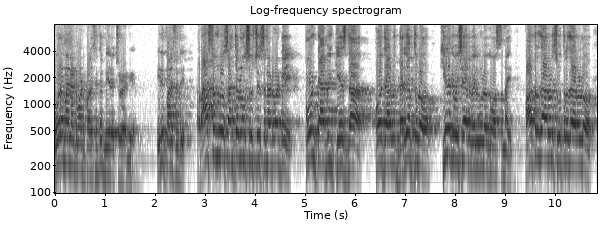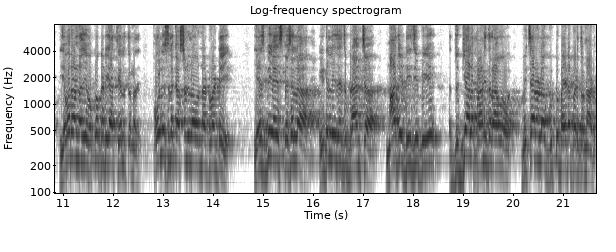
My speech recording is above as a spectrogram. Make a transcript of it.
ఘోరమైనటువంటి పరిస్థితి మీరే చూడండి ఇది పరిస్థితి. రాష్ట్రంలో సంచలనం సృష్టిస్తున్నటువంటి ఫోన్ ట్యాపింగ్ కేసు దా పోజాడు దర్యాప్తులో కీలక విషయాలు వెలుగులోకి వస్తున్నాయి. పాత్రదారులు సూత్రధారులు ఎవరన్నది ఒక్కొక్కటిగా తేలుతున్నది. పోలీసుల కస్టడీలో ఉన్నటువంటి ఎస్బీఐ స్పెషల్ ఇంటెలిజెన్స్ బ్రాంచ్ మాజీ డీజీపీ దుగ్గ్యాల ప్రణీతరావు విచారణలో గుట్టు బయట పెడుతున్నాడు.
